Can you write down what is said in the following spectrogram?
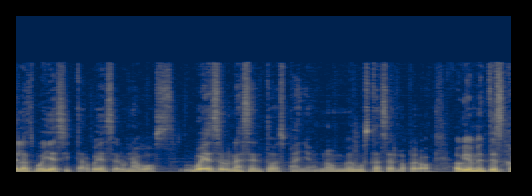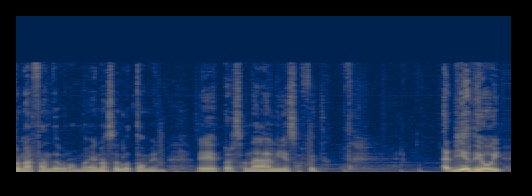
se las voy a citar, voy a hacer una voz, voy a hacer un acento español, no me gusta hacerlo, pero obviamente es con afán de broma, ¿eh? no se lo tomen eh, personal ni ofende. A día de hoy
